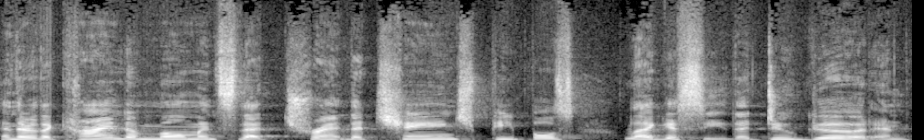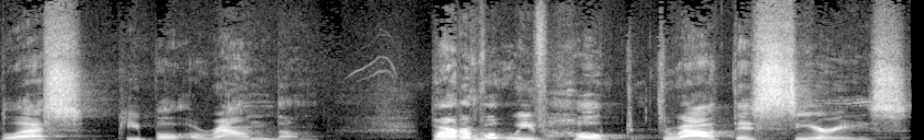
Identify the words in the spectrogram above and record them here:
and they're the kind of moments that, tra- that change people's legacy, that do good and bless people around them. Part of what we've hoped throughout this series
